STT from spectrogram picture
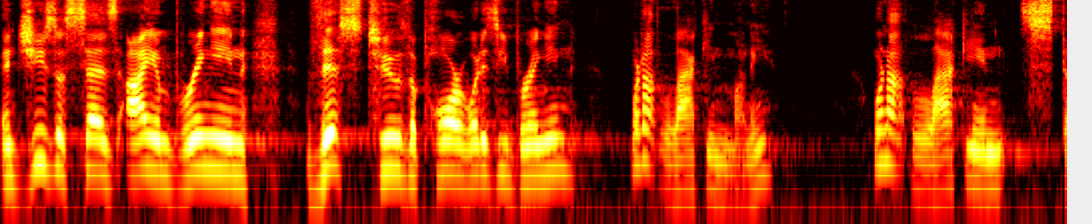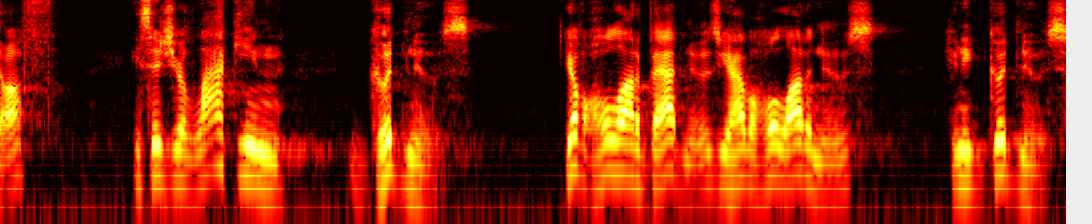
And Jesus says, I am bringing this to the poor. What is he bringing? We're not lacking money, we're not lacking stuff. He says, You're lacking good news. You have a whole lot of bad news, you have a whole lot of news. You need good news.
